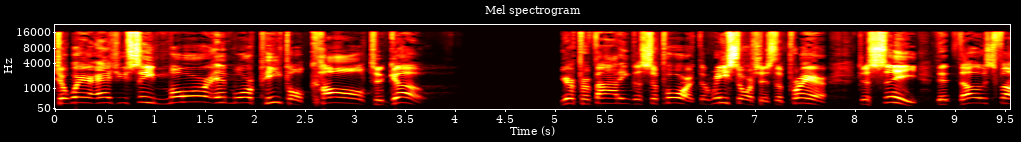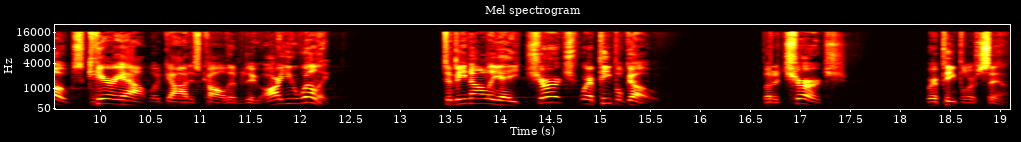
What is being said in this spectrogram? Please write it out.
To where, as you see more and more people called to go, you're providing the support, the resources, the prayer to see that those folks carry out what God has called them to do. Are you willing to be not only a church where people go, but a church where people are sent?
